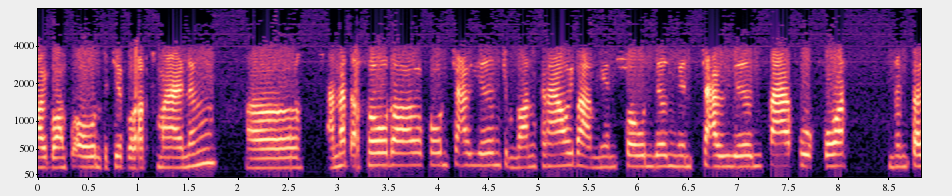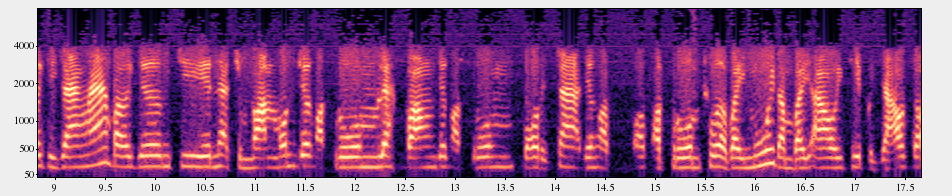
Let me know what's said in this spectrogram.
ឲ្យបងប្អូនប្រជាពលរដ្ឋខ្មែរហ្នឹងអឺអាណិតអាសូរដល់កូនចៅយើងចំនួនក្រោយបាទមានកូនយើងមានចៅយើងតើពួកគាត់ នឹងទៅជាយ៉ាងណាបើយើងជាអ្នកចំនួនមុនយើងអត់ព្រមលះបង់យើងអត់ព្រមបរិច្ចាគយើងអត់អត់ព្រមធ្វើអ្វីមួយដើម្បីឲ្យជាប្រយោជន៍ដ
